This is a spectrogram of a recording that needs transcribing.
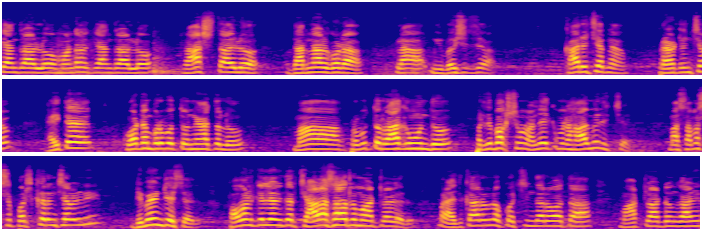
కేంద్రాల్లో మండల కేంద్రాల్లో రాష్ట్ర స్థాయిలో ధర్నాలు కూడా ప్లా మీ భవిష్యత్ కార్యాచరణ ప్రకటించాం. అయితే కూటమి ప్రభుత్వ నేతలు మా ప్రభుత్వం రాకముందు ప్రతిపక్షంలో అనేకమైన హామీలు ఇచ్చారు. మా సమస్య పరిష్కరించాలని డిమాండ్ చేశారు. పవన్ కళ్యాణ్ గారు చాలాసార్లు మాట్లాడారు. మరి అధికారంలోకి వచ్చిన తర్వాత మాట్లాడడం కానీ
